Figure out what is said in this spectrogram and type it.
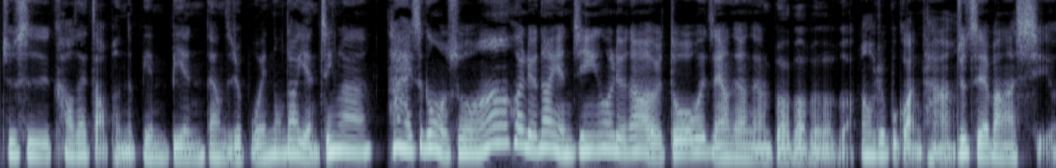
就是靠在澡盆的边边，这样子就不会弄到眼睛啦。他还是跟我说啊。会流到眼睛，会流到耳朵，会怎样怎样怎样，不不不不不，然后我就不管他，就直接帮他洗了。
